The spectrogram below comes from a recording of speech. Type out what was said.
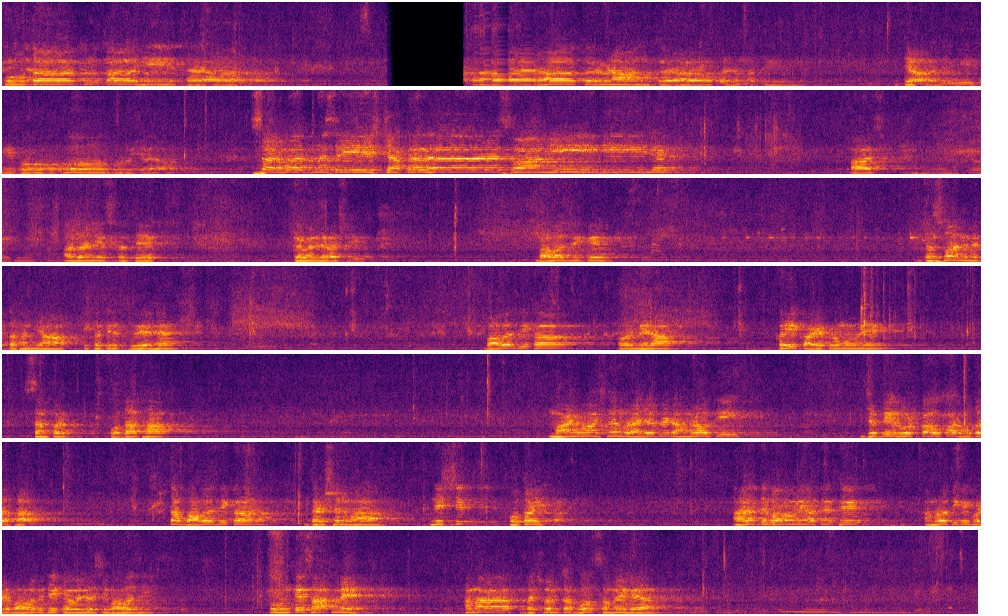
कृता कृता हे धरा करुणांकरा वरमते। द्यावी विभो गुरुजरा। सर्वज्ञ श्री चक्रधर स्वामी की जय। आज आदरणीय श्रद्धे केवल्यवासी बाबा जी के दसवां निमित्त हम यहाँ एकत्रित हुए हैं। बाबा जी का और मेरा कई कार्यक्रमों में संपर्क होता था। मानवाश्रम राजापेठ अमरावती जब ये रोड का ऊपर होता था, तब बाबा जी का दर्शन वहाँ निश्चित होता ही था। आराध्य बाबा भी आते थे, अमरावती के बड़े बाबा भी थे केवल्य सिंह बाबा जी तो उनके साथ में हमारा बचपन का बहुत समय गया।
